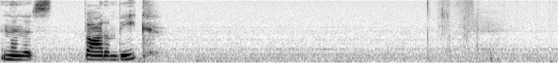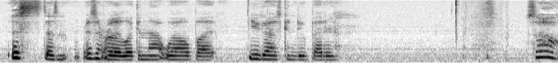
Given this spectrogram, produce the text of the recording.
And then this bottom beak. This doesn't isn't really looking that well, but you guys can do better. So,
